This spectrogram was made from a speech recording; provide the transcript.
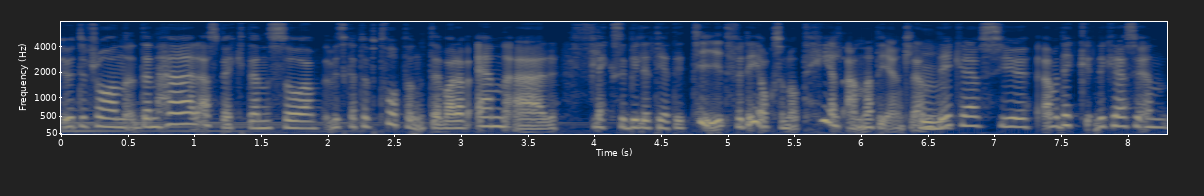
Utifrån den här aspekten så, vi ska ta upp två punkter, varav en är flexibilitet i tid, för det är också något helt annat egentligen. Det krävs ju, ja, men det, det krävs ju en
